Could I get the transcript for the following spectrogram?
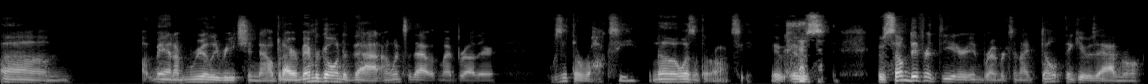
Um, man, I'm really reaching now, but I remember going to that. I went to that with my brother. Was it the Roxy? No, it wasn't the Roxy. It, it was it was some different theater in Bremerton. I don't think it was Admiral.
